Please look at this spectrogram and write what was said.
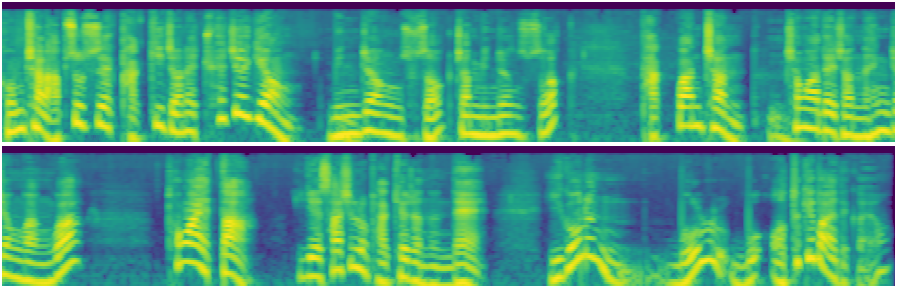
검찰 압수수색 받기 전에 최재경 민정수석 전 민정수석 박관천 청와대 전 행정관과 통화했다. 이게 사실로 밝혀졌는데 이거는 뭘 뭐 어떻게 봐야 될까요?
